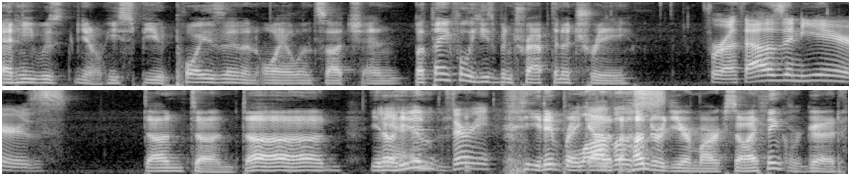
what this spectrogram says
and he was you know he spewed poison and oil and such and but thankfully he's been trapped in a tree for a thousand years. dun dun dun you know he Yeah, and didn't very he didn't break out at the 100 year mark so i think we're good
